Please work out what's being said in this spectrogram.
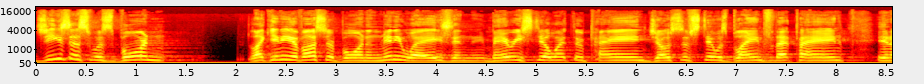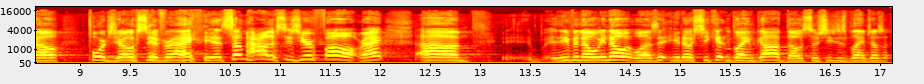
Jesus was born like any of us are born in many ways, and Mary still went through pain. Joseph still was blamed for that pain. You know, poor Joseph, right? Somehow this is your fault, right? Um, even though we know it wasn't, you know, she couldn't blame God though, so she just blamed Joseph.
